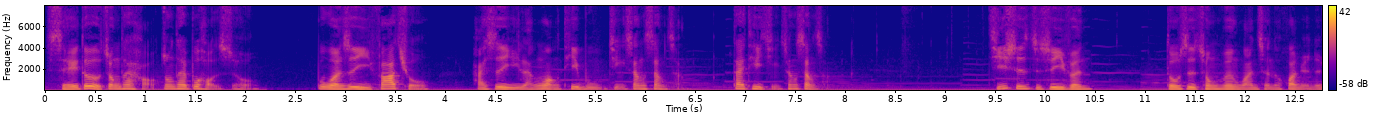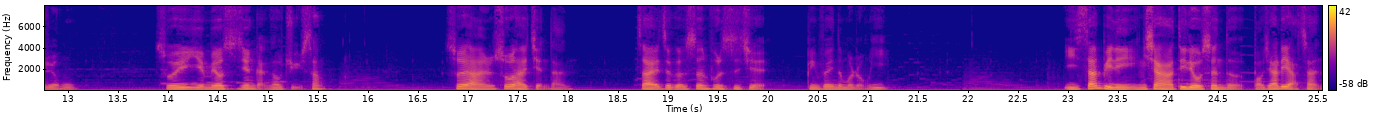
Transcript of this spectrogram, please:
谁都有状态好、状态不好的时候，不管是以发球还是以拦网替补井上上场，代替井上上场，其实只是一分，都是充分完成了换人的任务。所以也没有时间感到沮丧。虽然说来简单，在这个胜负的世界，并非那么容易。以三比零赢下第六胜的保加利亚战，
